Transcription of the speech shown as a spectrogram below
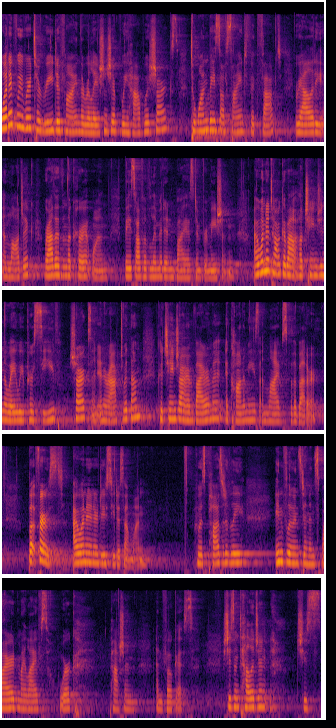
what if we were to redefine the relationship we have with sharks to one based off scientific fact, reality, and logic, rather than the current one based off of limited and biased information? I want to talk about how changing the way we perceive sharks and interact with them could change our environment, economies, and lives for the better. But first, I want to introduce you to someone who has positively influenced and inspired my life's work, passion, and focus. She's intelligent, she's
